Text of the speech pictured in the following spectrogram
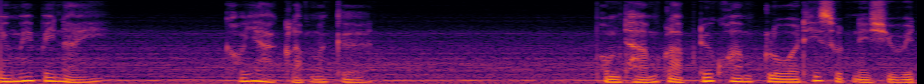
ยังไม่ไปไหน เขาอยากกลับมาเกิด ผมถามกลับด้วยความกลัวที่สุดในชีวิต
